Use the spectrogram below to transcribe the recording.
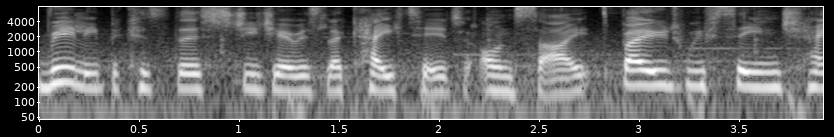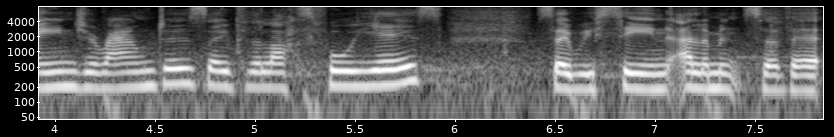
really because the studio is located on site. Spode we've seen change around us over the last four years. So we've seen elements of it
